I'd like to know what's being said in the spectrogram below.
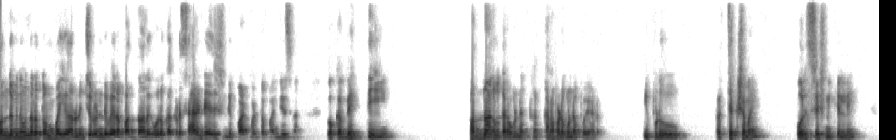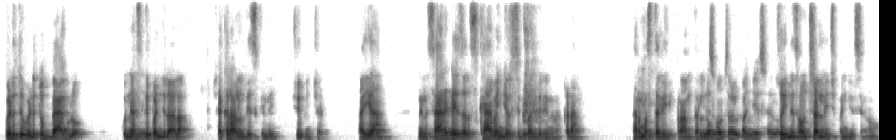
పంతొమ్మిది వందల తొంభై ఆరు నుంచి రెండు వేల పద్నాలుగు వరకు అక్కడ శానిటైజేషన్ డిపార్ట్మెంట్లో పనిచేసిన ఒక వ్యక్తి పద్నాలుగు తరగకుండా కనపడకుండా పోయాడు. ఇప్పుడు ప్రత్యక్షమై పోలీస్ స్టేషన్కి వెళ్ళి వెళుతూ వెళుతూ బ్యాగ్లో కొన్ని అస్థి పంజరాల శకలాలను తీసుకెళ్ళి చూపించాడు. అయ్యా నేను శానిటైజర్ స్కావెంజర్ సిబ్బందిని నేను అక్కడ ధర్మస్థలి ప్రాంతాల్లో సంవత్సరాలు పనిచేశాను? సో ఇన్ని సంవత్సరాల నుంచి పనిచేశాను.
